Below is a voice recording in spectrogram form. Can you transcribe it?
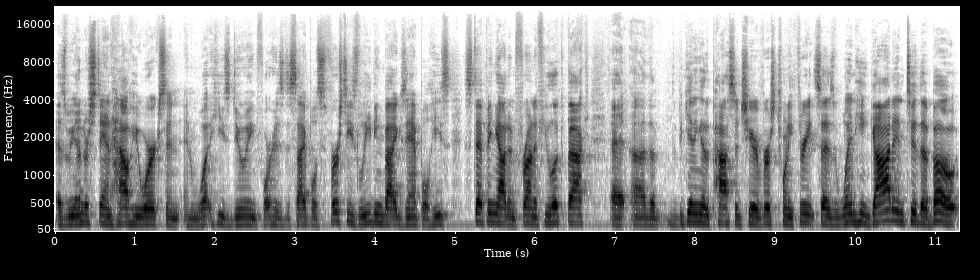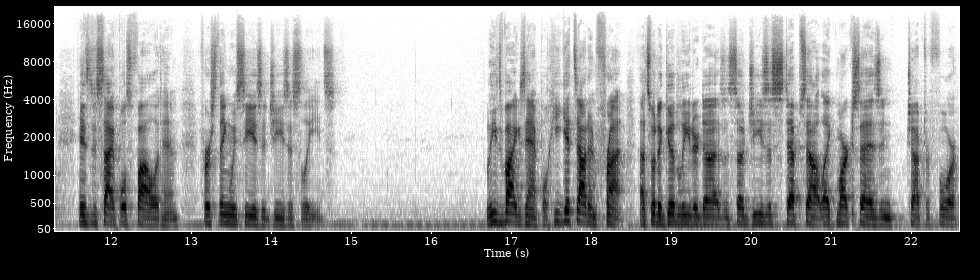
as we understand how he works and, and what he's doing for his disciples. First, he's leading by example, he's stepping out in front. If you look back at uh, the, the beginning of the passage here, verse 23, it says, When he got into the boat, his disciples followed him. First thing we see is that Jesus leads leads by example. He gets out in front. That's what a good leader does. And so Jesus steps out, like Mark says in chapter 4.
